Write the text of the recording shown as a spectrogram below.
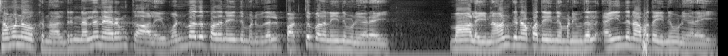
சமநோக்கு நாளின் நல்ல நேரம் காலை ஒன்பது பதினைந்து மணி முதல் பத்து பதினைந்து மணி வரை. மாலை நான்கு நாற்பத்தைந்து மணி முதல் ஐந்து நாற்பத்தைந்து மணி வரை.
